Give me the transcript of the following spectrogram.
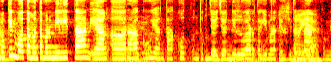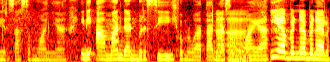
Mungkin buat teman-teman militan yang eh, ragu, yang takut untuk jajan di luar atau gimana, tenang pemirsa semuanya. Ini aman dan bersih pembuatannya Heeh. semua ya. Iya benar-benar.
